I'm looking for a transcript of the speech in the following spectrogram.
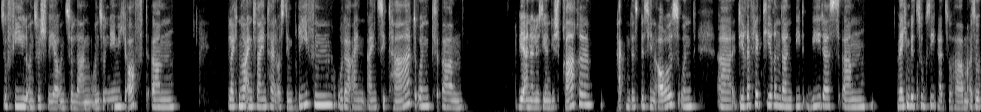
zu viel und zu schwer und zu lang. Und so nehme ich oft ähm, vielleicht nur einen kleinen Teil aus den Briefen oder ein, ein Zitat und ähm, wir analysieren die Sprache, packen das bisschen aus und äh, die reflektieren dann, wie, wie das, ähm, welchen Bezug sie dazu haben. Also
